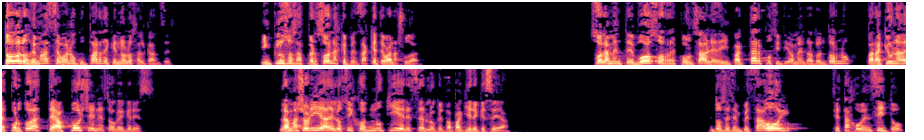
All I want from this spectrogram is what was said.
Todos los demás se van a ocupar de que no los alcances. Incluso esas personas que pensás que te van a ayudar. Solamente vos sos responsable de impactar positivamente a tu entorno para que una vez por todas te apoye en eso que querés. La mayoría de los hijos no quiere ser lo que el papá quiere que sea. Entonces empezá hoy, si estás jovencito,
